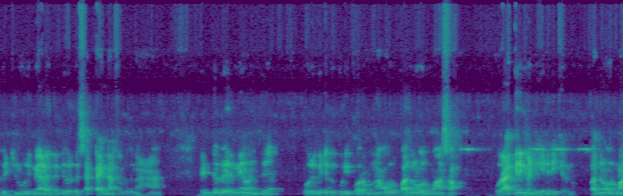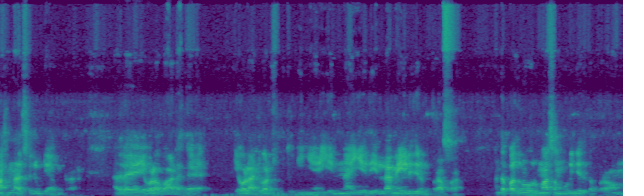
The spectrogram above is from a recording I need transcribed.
வீட்டின் உரிமையாளர் ரெண்டு பேருக்கும் சட்டம் என்ன சொல்லுதுன்னா ரெண்டு பேருமே வந்து ஒரு வீட்டுக்கு குடி போகிறோம்னா ஒரு பதினோரு மாதம் ஒரு அக்ரிமெண்ட் எழுதிக்கிறணும் பதினோரு மாதம் தான் அது செல்லுபடி ஆகுன்றாங்க அதில் எவ்வளோ வாடகை எவ்வளோ அட்வான்ஸ் கொடுத்துருக்கீங்க என்ன ஏது எல்லாமே எழுதிடணும் ப்ராப்பராக அந்த பதினோரு மாதம் முடிஞ்சதுக்கப்புறம்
